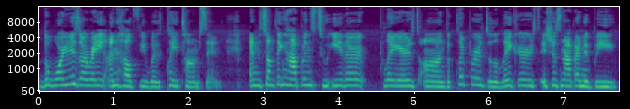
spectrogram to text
The Warriors are already unhealthy with Klay Thompson. And something happens to either players on the Clippers or the Lakers, it's just not going to be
